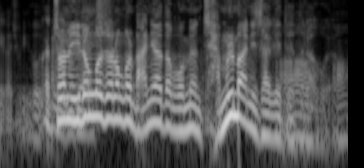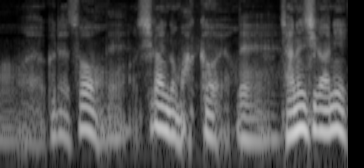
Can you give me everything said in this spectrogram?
해가지고 이거. 그러니까 저는 이런 거. 저런 걸 많이 하다 보면 잠을 많이 자게 되더라고요. 아, 어, 그래서 네. 시간이 너무 아까워요. 네. 자는 시간이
